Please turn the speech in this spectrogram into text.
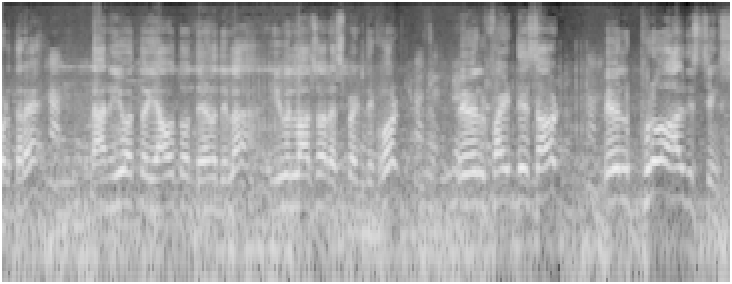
ಕೊಡ್ತಾರೆ. ನಾನು ಇವತ್ತು ಯಾವತ್ತು ಅಂತ ಹೇಳೋದಿಲ್ಲ. You will also respect the court we will fight this out we will prove all this things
